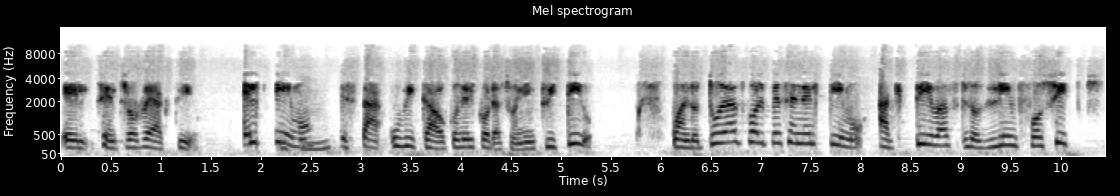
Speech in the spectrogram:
el centro reactivo. El timo está ubicado con el corazón intuitivo. Cuando tú das golpes en el timo, activas los linfocitos.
